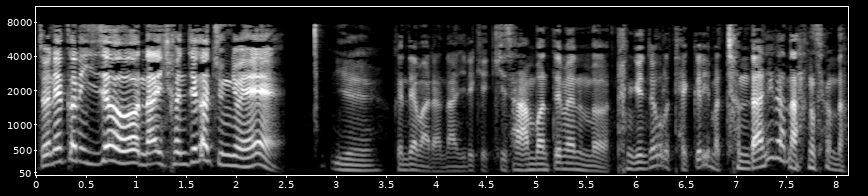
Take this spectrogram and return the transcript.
전에 거는 잊어. 난 현재가 중요해. 예. 근데 말이야, 난 이렇게 기사 한 번 뜨면 뭐 평균적으로 댓글이 막 천 단위가 나 항상 나.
